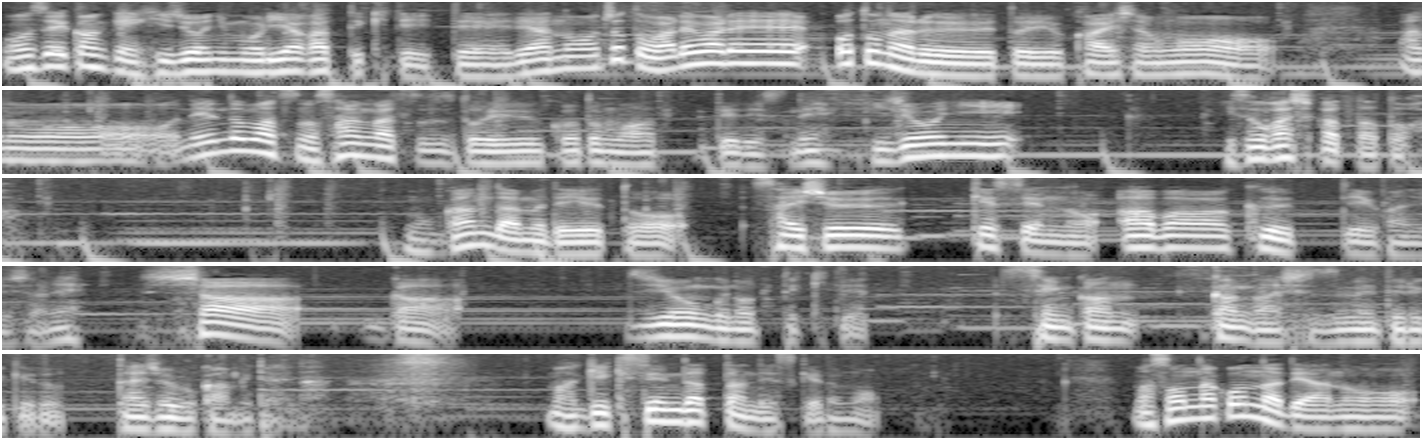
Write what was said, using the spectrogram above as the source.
音声関係非常に盛り上がってきていて、で、あの、ちょっと我々、オトナルという会社も、あの、年度末の3月ということもあってですね、非常に忙しかったと。もうガンダムで言うと、最終決戦のアーバーワークーっていう感じでしたね。シャアがジオング乗ってきて戦艦ガンガン沈めてるけど大丈夫かみたいな、まあ、激戦だったんですけども、まあ、そんなこんなであの、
